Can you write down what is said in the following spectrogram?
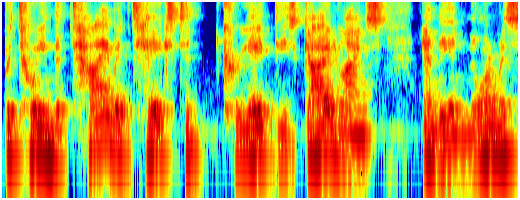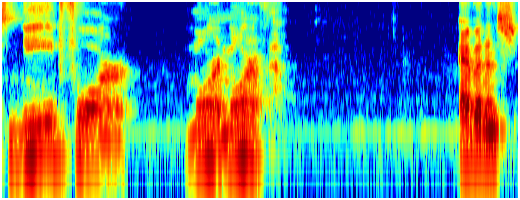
between the time it takes to create these guidelines and the enormous need for more and more of them. Evidence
